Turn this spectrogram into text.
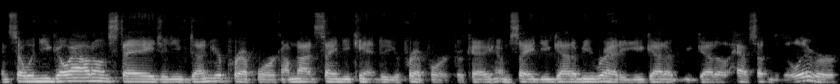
And so when you go out on stage and you've done your prep work, I'm not saying you can't do your prep work, okay? I'm saying you got to be ready. You got to you got to have something to deliver.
